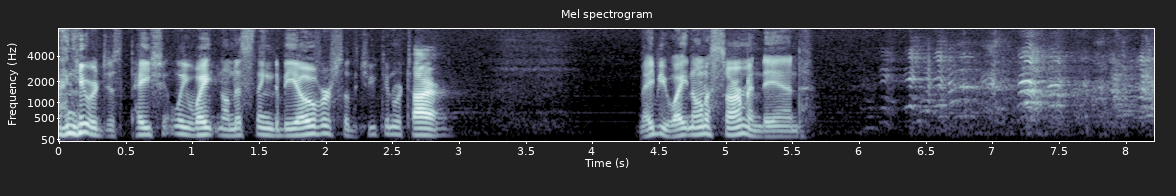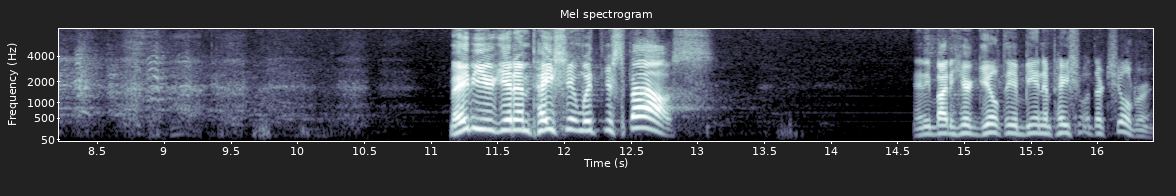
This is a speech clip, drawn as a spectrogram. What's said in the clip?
And you were just patiently waiting on this thing to be over so that you can retire. Maybe waiting on a sermon to end. Maybe you get impatient with your spouse. Anybody here guilty of being impatient with their children?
